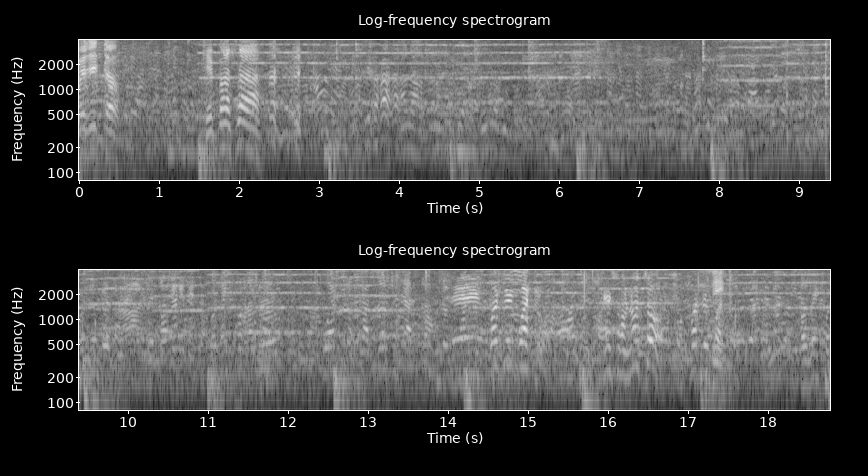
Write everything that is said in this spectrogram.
Benito. ¿Qué pasa? Eh, cuatro y cuatro. ¿Qué son? ¿Ocho? Cuatro y cuatro. Bye.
